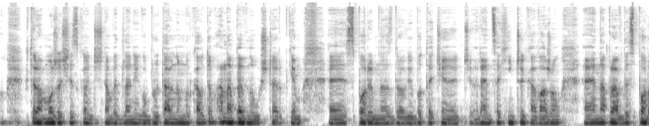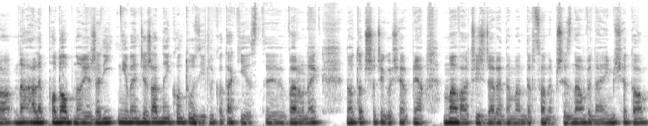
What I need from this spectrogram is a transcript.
która może się skończyć nawet dla niego brutalnym knockoutem, a na pewno uszczerbkiem e, sporym na zdrowiu, bo te ręce Chińczyka ważą naprawdę sporo, no ale podobno, jeżeli nie będzie żadnej kontuzji, tylko taki jest y, warunek, no to 3 sierpnia ma walczyć z Jaredem Andersonem. Przyznam, wydaje mi się to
